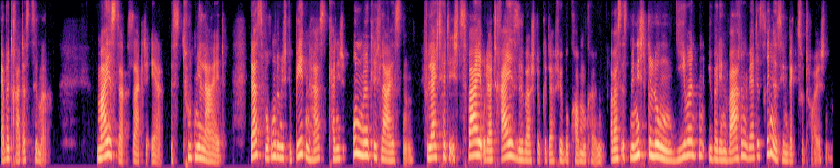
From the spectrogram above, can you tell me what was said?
Er betrat das Zimmer. Meister, sagte er, es tut mir leid. Das, worum du mich gebeten hast, kann ich unmöglich leisten. Vielleicht hätte ich zwei oder drei Silberstücke dafür bekommen können. Aber es ist mir nicht gelungen, jemanden über den wahren Wert des Ringes hinwegzutäuschen.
